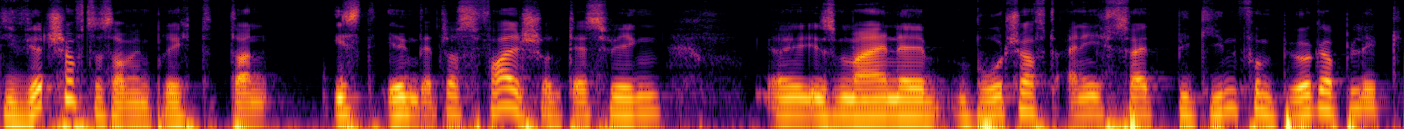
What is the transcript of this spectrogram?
die Wirtschaft zusammenbricht, dann ist irgendetwas falsch. Und deswegen äh, ist meine Botschaft eigentlich seit Beginn vom Bürgerblick,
